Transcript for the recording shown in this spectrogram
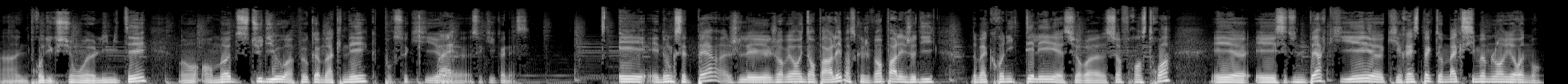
un- une production euh, limitée, en, en mode studio, un peu comme Acne pour ceux qui euh, Ouais. ceux qui connaissent. Et, et donc cette paire, j'avais envie d'en parler parce que je vais en parler jeudi dans ma chronique télé sur euh, sur France 3 et, euh, et c'est une paire qui est euh, qui respecte au maximum l'environnement.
